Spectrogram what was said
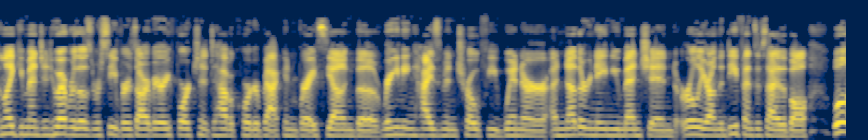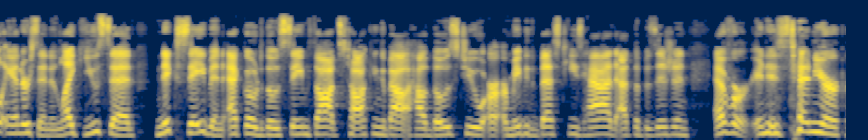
And like you mentioned, whoever those receivers are, very fortunate to have a quarterback in Bryce Young, the reigning Heisman Trophy winner. Another name you mentioned earlier on the defensive side of the ball, Will Anderson. And like you said, Nick Saban echoed those same thoughts, talking about how those two are, are maybe the best he's had at the position ever in his tenure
